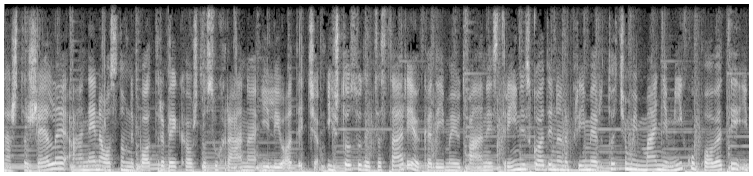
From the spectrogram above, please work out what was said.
na što žele, a ne na osnovne potrebe kao što su hrana ili odeća. I što su deca starije kada imaju 12-13 godina, na primjer, to ćemo im manje mi kupovati i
